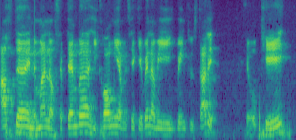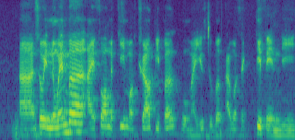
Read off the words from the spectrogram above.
after in the month of September, he called me up and said, okay, when are we going to start it? I said, okay. Uh, so in November, I formed a team of 12 people whom I used to work. I was active in the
